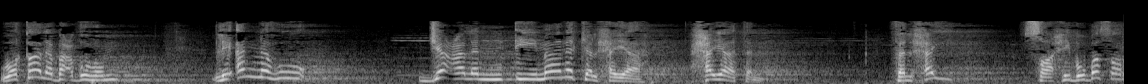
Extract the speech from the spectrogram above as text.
وقال بعضهم لأنه جعل الإيمان كالحياة حياة. فالحي صاحب بصر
